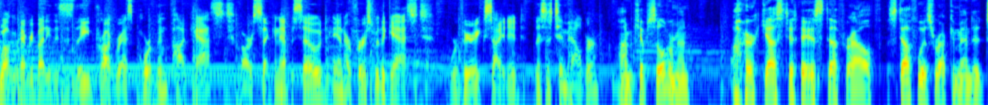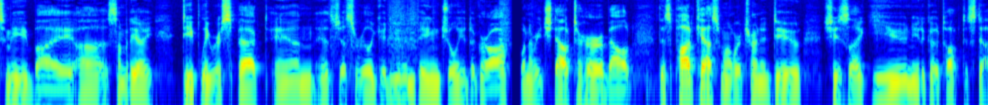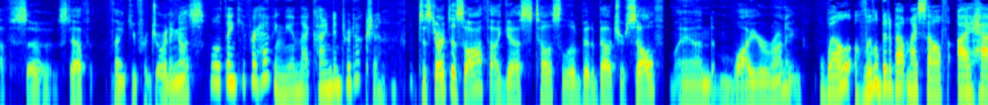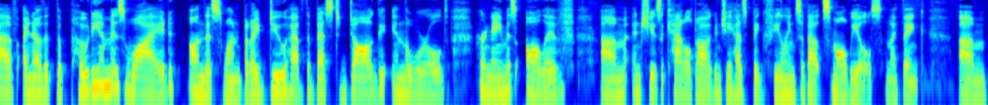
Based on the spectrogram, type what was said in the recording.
Welcome, everybody. This is the Progress Portland podcast, our second episode, and our first with a guest. We're very excited. This is Tim Halber. I'm Kip Silverman. Our guest today is Steph Routh. Steph was recommended to me by uh, somebody I deeply respect and is just a really good human being, Julia DeGraw. When I reached out to her about this podcast and what we're trying to do, she's like, You need to go talk to Steph. So, Steph, thank you for joining us. Well, thank you for having me in that kind introduction. To start this off, I guess, tell us a little bit about yourself and why you're running. Well, a little bit about myself. I have, I know that the podium is wide on this one, but I do have the best dog in the world. Her name is Olive, um, and she is a cattle dog, and she has big feelings about small wheels. And I think um,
